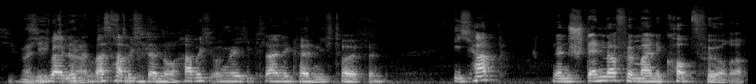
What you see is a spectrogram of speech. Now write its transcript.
Ich überlege, überleg, was habe ich denn noch? Habe ich irgendwelche Kleinigkeiten, die ich toll finde? Ich habe einen Ständer für meine Kopfhörer.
